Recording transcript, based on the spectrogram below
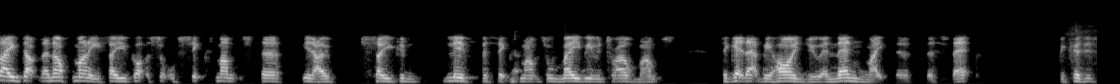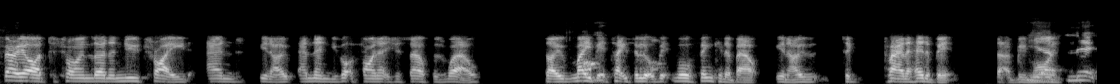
saved up enough money so you've got sort of six months to, you know, so you can live for six yeah. months or maybe even twelve months to get that behind you and then make the, the step because it's very hard to try and learn a new trade and you know and then you've got to finance yourself as well so maybe it takes a little bit more thinking about you know to plan ahead a bit that'd be yeah, my Nick.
